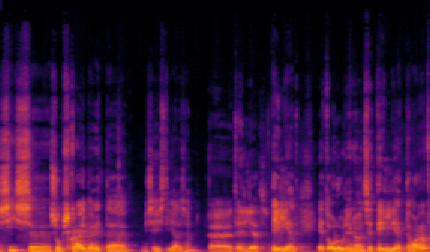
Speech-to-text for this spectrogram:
siis äh, subscriber ite, mis eesti keeles on, Äh, tellijad. tellijad, et oluline on see tellijate arv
